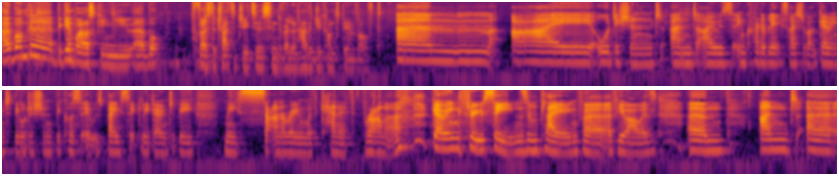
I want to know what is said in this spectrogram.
Uh, well, I'm going to begin by asking you uh, what first attracted you to Cinderella and how did you come to be involved? Um, I auditioned and I was incredibly excited about going to the audition because it was basically going to be me sat in a room with Kenneth Branagh going through scenes and playing for a few hours. Um, and uh,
